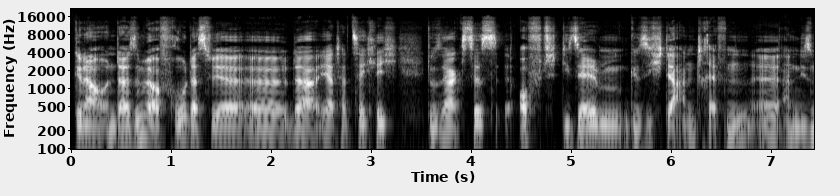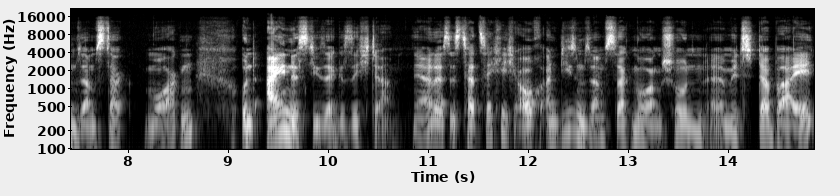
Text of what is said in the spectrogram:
Genau, und da sind wir auch froh, dass wir äh, da ja tatsächlich, du sagst es, oft dieselben Gesichter antreffen äh, an diesem Samstagmorgen. Und eines dieser Gesichter, ja, das ist tatsächlich auch an diesem Samstagmorgen schon äh, mit dabei.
